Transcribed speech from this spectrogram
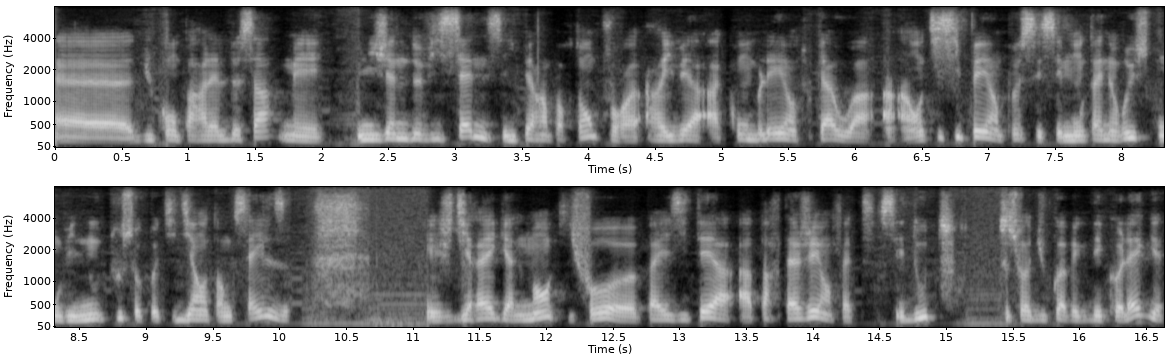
euh, du coup en parallèle de ça, mais une hygiène de vie saine, c'est hyper important pour arriver à, combler, en tout cas, ou à, anticiper un peu ces, ces montagnes russes qu'on vit nous tous au quotidien en tant que sales. Et je dirais également qu'il faut euh, pas hésiter à, à, partager en fait ces doutes, que ce soit du coup avec des collègues.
